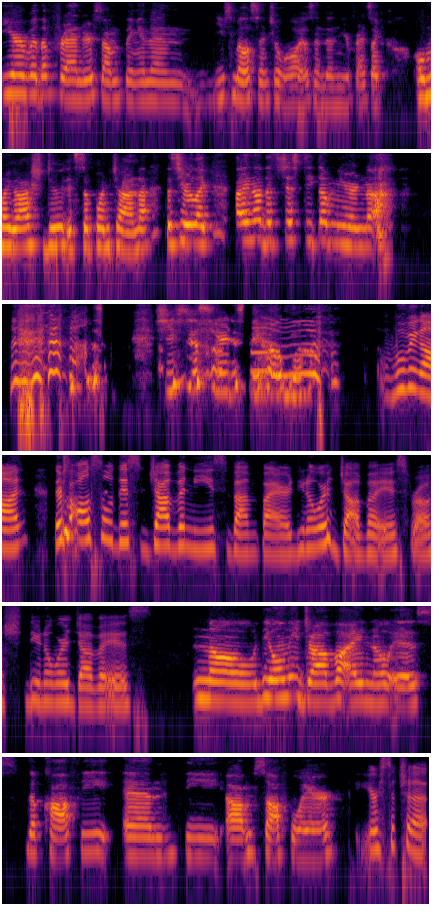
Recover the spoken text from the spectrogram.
you're with a friend or something and then you smell essential oils and then your friend's like, "Oh my gosh, dude, it's the Ponchana." That's you're like, "I know that's just Tita Mirna." She's just here to stay home. Moving on. There's also this Javanese vampire. Do you know where Java is, Rush? Do you know where Java is? No, the only Java I know is the coffee and the um software. You're such a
